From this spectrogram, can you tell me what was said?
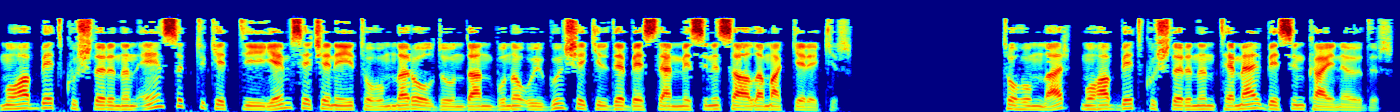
Muhabbet kuşlarının en sık tükettiği yem seçeneği tohumlar olduğundan buna uygun şekilde beslenmesini sağlamak gerekir. Tohumlar, muhabbet kuşlarının temel besin kaynağıdır.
